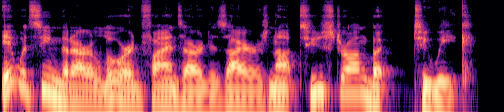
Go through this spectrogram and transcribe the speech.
it would seem that our Lord finds our desires not too strong, but too weak.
